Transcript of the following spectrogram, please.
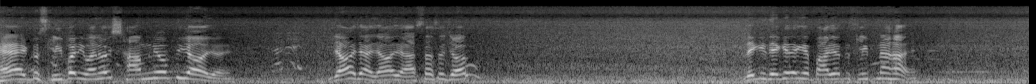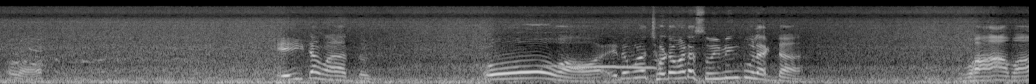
হ্যাঁ একটু স্লিপারি মানে ওই সামনে অবধি যাওয়া যায়। যাওয়া যায় যাওয়া যায়, আস্তে আস্তে চল। দেখি, দেখে দেখে পা যাতে স্লিপ না খায় ও এইটা মারাত্মক। ও এটা পুরো ছোটোখাটো সুইমিং পুল একটা। হাওয়া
